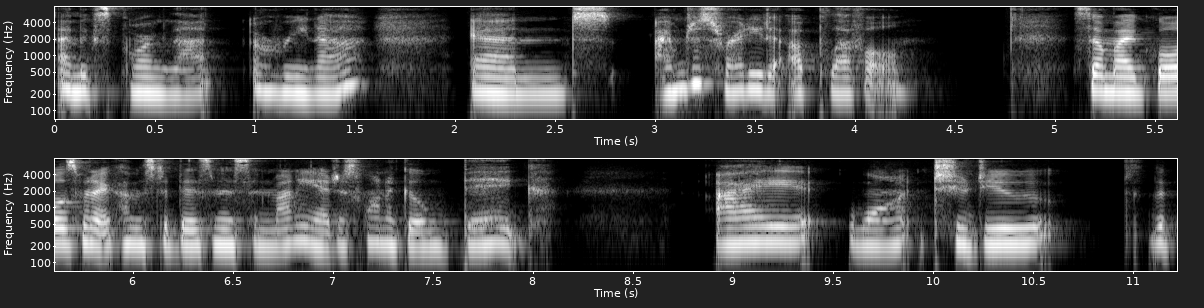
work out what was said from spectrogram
I'm exploring that arena and I'm just ready to up level. So my goals when it comes to business and money, I just want to go big. I want to do the,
